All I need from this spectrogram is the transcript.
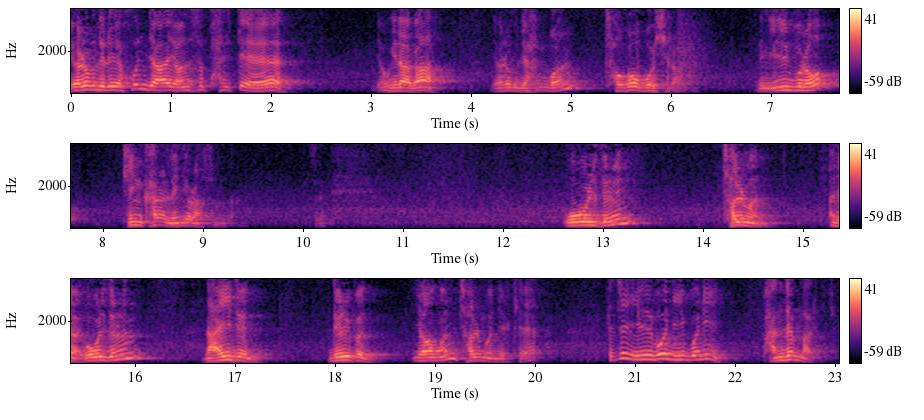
여러분들이 혼자 연습할 때 여기다가 여러분들이 한번 적어 보시라고. 일부러 빈칸을 남겨놨습니다. 올드는 젊은, 아니, 올드는 나이든, 늙은, 영은 젊은, 이렇게. 그래서 1번, 2번이 반대말이죠.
